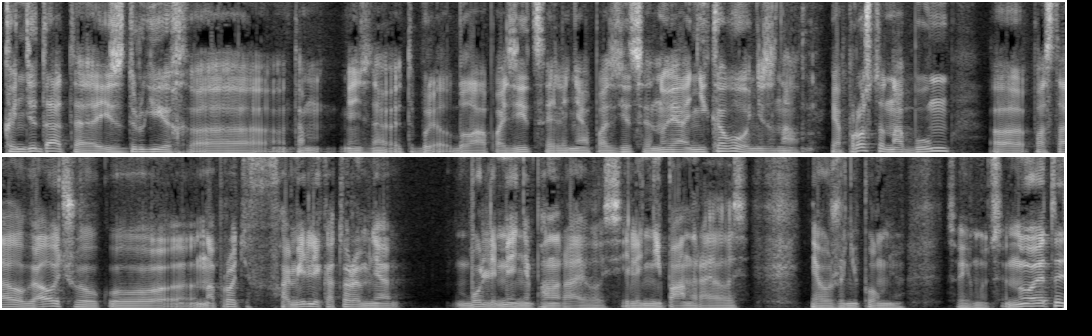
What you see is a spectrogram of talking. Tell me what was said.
кандидата из других, э, там, я не знаю, это была оппозиция или не оппозиция, но я никого не знал. Я просто на бум э, поставил галочку напротив фамилии, которая мне более-менее понравилась или не понравилась, я уже не помню свои эмоции. Но это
